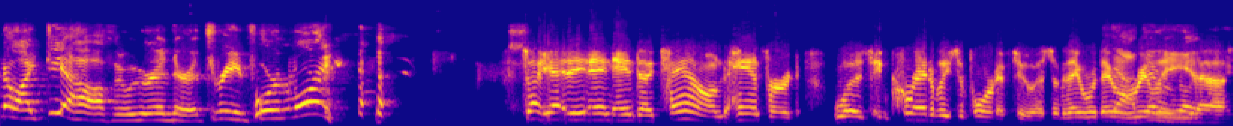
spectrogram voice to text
no idea how often we were in there at three and four in the morning. So yeah, and and the town Hanford was incredibly supportive to us. I mean, they were they Yeah, were really. uh, nice.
